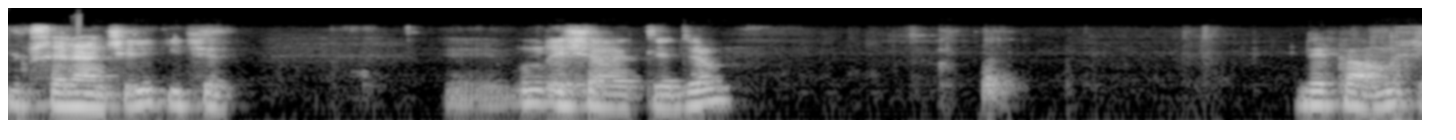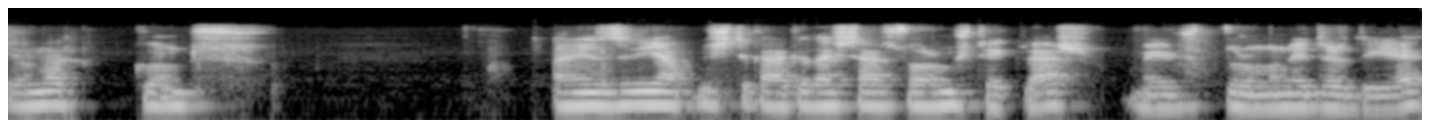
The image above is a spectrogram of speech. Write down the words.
Yükselen çelik için. Ee, bunu da işaretledim. Ne kalmış? Emlak konut analizini yapmıştık. Arkadaşlar sormuş tekrar mevcut durumu nedir diye.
